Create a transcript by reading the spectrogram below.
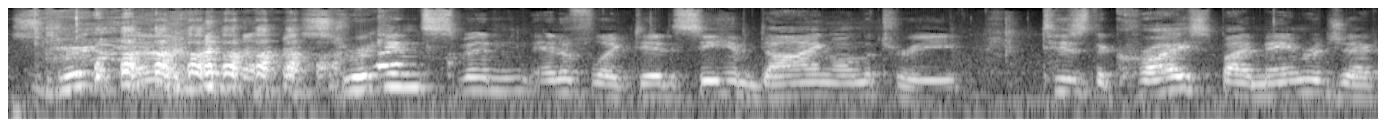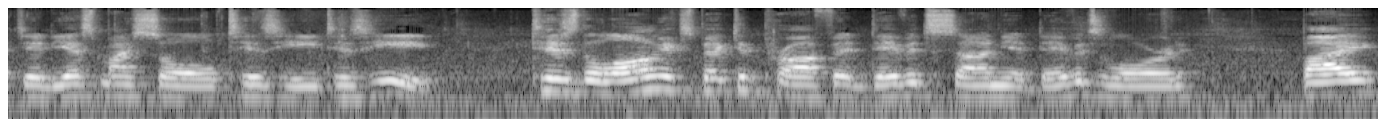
strick, uh, stricken, smitten, and afflicted. See him dying on the tree. Tis the Christ by man rejected. Yes, my soul. Tis he. Tis he. Tis the long expected prophet, David's son, yet David's Lord. By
